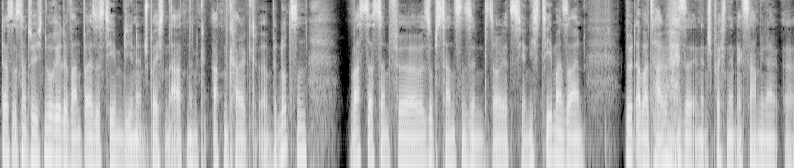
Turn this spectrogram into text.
Das ist natürlich nur relevant bei Systemen, die einen entsprechenden Atemkalk äh, benutzen. Was das dann für Substanzen sind, soll jetzt hier nicht Thema sein, wird aber teilweise in entsprechenden Examiner äh,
